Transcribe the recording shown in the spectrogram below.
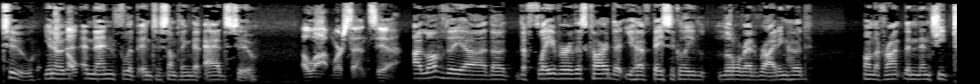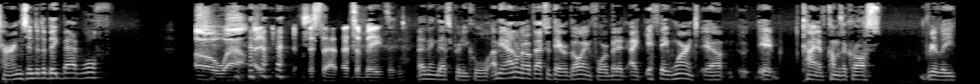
two, you know, that, Oh. and then flip into something that adds two. A lot more sense, yeah. I love the uh, the the flavor of this card that you have basically Little Red Riding Hood on the front, and then she turns into the big bad wolf. Oh wow, I didn't notice that. That's amazing. I think that's pretty cool. I mean, I don't know if that's what they were going for, but it, I, if they weren't, uh, it kind of comes across really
